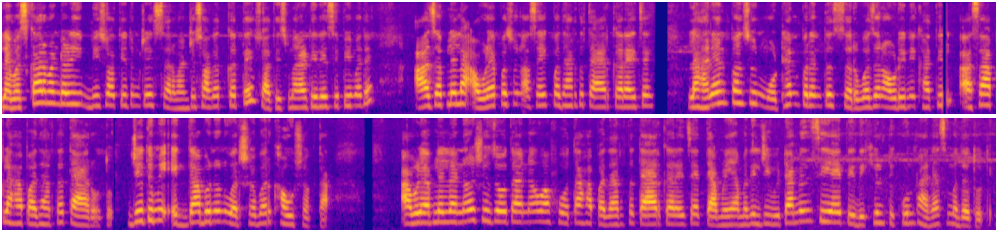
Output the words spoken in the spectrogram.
नमस्कार मंडळी मी स्वाती तुमचे सर्वांचे स्वागत करते स्वातीच मराठी रेसिपीमध्ये आज आपल्याला आवळ्यापासून असा एक पदार्थ तयार करायचा आहे लहानांपासून मोठ्यांपर्यंत सर्वजण आवडीने खातील असा आपला हा पदार्थ तयार होतो जे तुम्ही एकदा बनवून वर्षभर खाऊ शकता. आवळे आपल्याला न शिजवता न वाफवता हा पदार्थ तयार करायचा आहे त्यामुळे यामधील जी विटॅमिन सी आहे ते देखील टिकून राहण्यास मदत होते.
